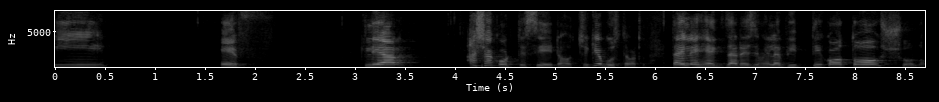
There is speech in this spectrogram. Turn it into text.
E F clear আশা করতেছি এটা হচ্ছে কি বুঝতে পারছ। তাইলে হেক্সাডেসিমেলে ভিত্তি কত? ষোলো।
